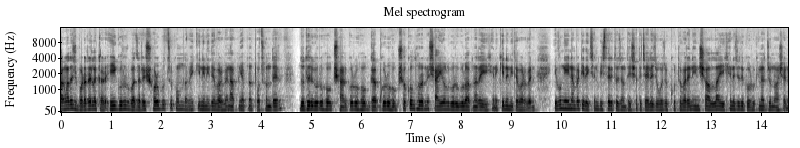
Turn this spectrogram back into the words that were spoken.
বাংলাদেশ বর্ডার এলাকার এই গরুর বাজারে সর্বোচ্চ কম দামে কিনে নিতে পারবেন আপনি আপনার পছন্দের দুধের গরু হোক, ষাঁড় গরু হোক, গাব গরু হোক, সকল ধরনের সাইওয়াল গরুগুলো আপনারা এখানে কিনে নিতে পারবেন। এবং এই নাম্বারটি দেখছেন বিস্তারিত জানতে, এর সাথে চাইলে যোগাযোগ করতে পারেন। ইনশাআল্লাহ, এখানে যদি গরু কেনার জন্য আসেন,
